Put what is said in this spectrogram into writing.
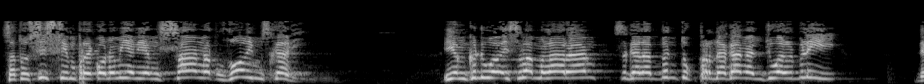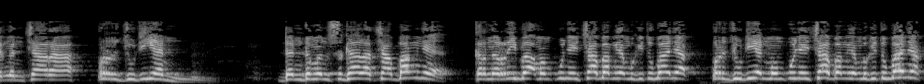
Satu sistem perekonomian yang sangat zalim sekali. Yang kedua Islam melarang segala bentuk perdagangan jual beli dengan cara perjudian dan dengan segala cabangnya. Karena riba mempunyai cabang yang begitu banyak. Perjudian mempunyai cabang yang begitu banyak.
